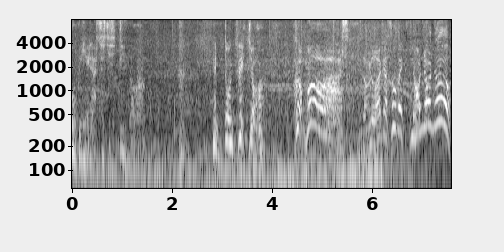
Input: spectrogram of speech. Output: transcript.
Hubieras existido, entonces yo jamás ¡No lo hagas, sube! ¡No, no, no!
